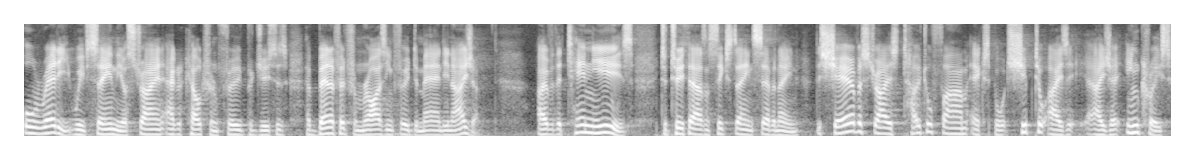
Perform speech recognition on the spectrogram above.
Already we've seen the Australian agriculture and food producers have benefited from rising food demand in Asia. Over the 10 years to 2016-17, the share of Australia's total farm exports shipped to Asia, Asia increased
